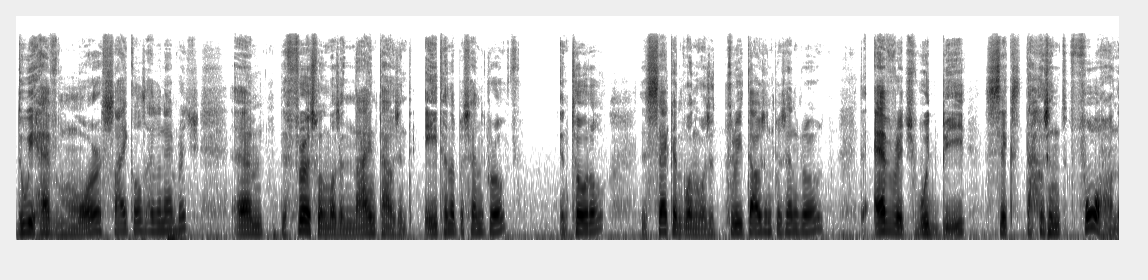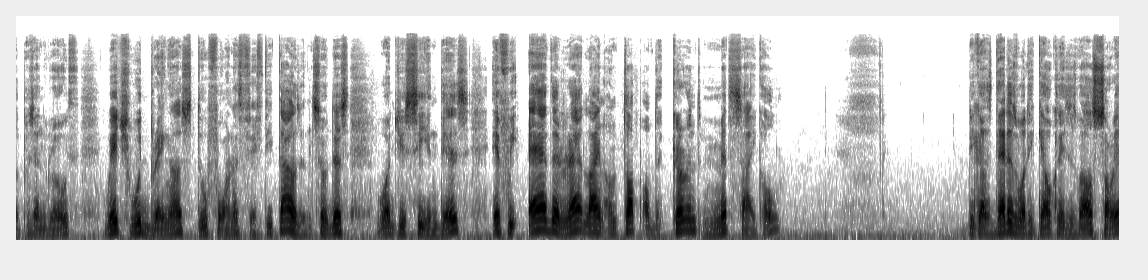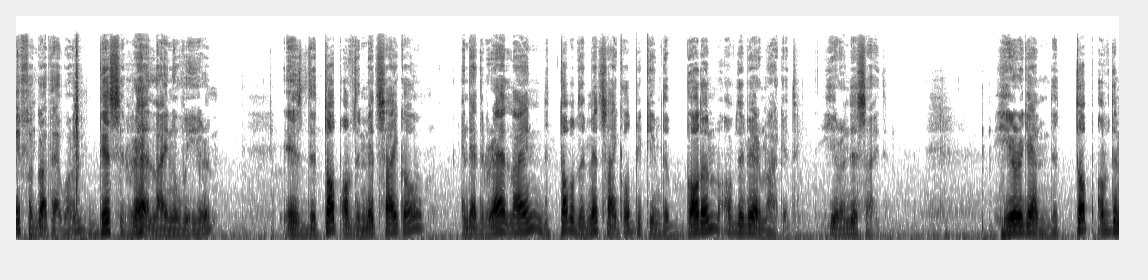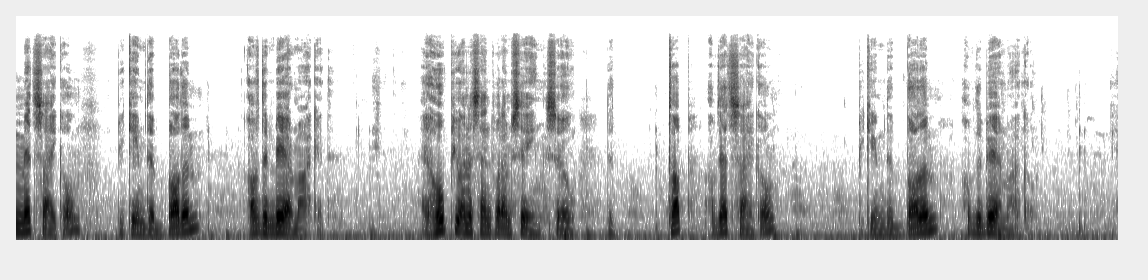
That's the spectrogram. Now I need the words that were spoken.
Do we have more cycles as an average? Um, the first one was a 9,800% growth in total. The second one was a 3,000% growth. The average would be 6,400% growth, which would bring us to 450,000. So this, what you see in this, if we add the red line on top of the current mid-cycle, because that is what he calculates as well. Sorry, I forgot that one. This red line over here is the top of the mid-cycle, and that red line, the top of the mid-cycle, became the bottom of the bear market here on this side. Here again, the top of the mid-cycle became the bottom of the bear market. I hope you understand what I'm saying. So the top of that cycle became the bottom of the bear market.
